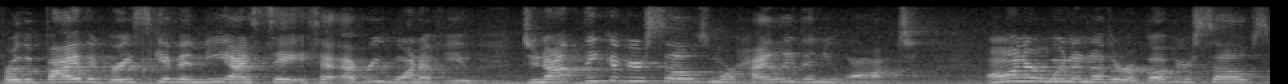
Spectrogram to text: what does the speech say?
for the, by the grace given me, I say to every one of you, do not think of yourselves more highly than you ought. Honor one another above yourselves.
